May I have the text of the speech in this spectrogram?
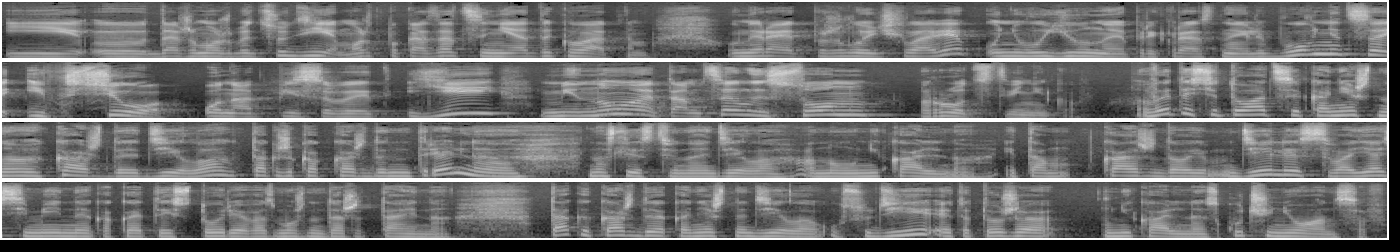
и э, даже, может быть, судье может показаться неадекватным. Умирает пожилой человек, у него юная прекрасная любовница, и все он отписывает ей, минуя там целый сон родственников. В этой ситуации, конечно, каждое дело, так же как каждое нотариальное наследственное дело, оно уникально. И там в каждом деле своя семейная какая-то история, возможно, даже тайна. Так и каждое, конечно, дело у судьи это тоже уникальное, с кучей нюансов.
